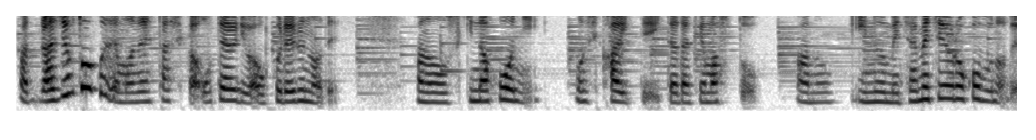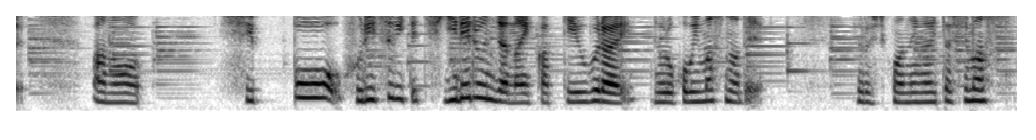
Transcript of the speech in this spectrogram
まあ、ラジオトークでもね、確かお便りは送れるので、あの、好きな方にもし書いていただけますと、あの、犬めちゃめちゃ喜ぶので、あの、尻尾を振りすぎてちぎれるんじゃないかっていうぐらい喜びますので、よろしくお願いいたします。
